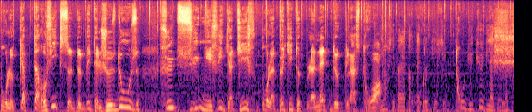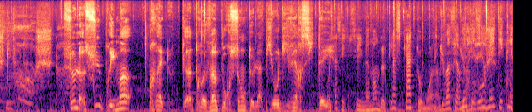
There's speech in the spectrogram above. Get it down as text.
pour le Captarofix de Bételgeuse 12, fut significatif pour la petite planète de classe 3. Non, c'est pas la porte à côté, c'est le trou du cul de la galaxie. Cela supprima près de 80% de la biodiversité. Oui, ça c'est c'est une amende de classe 4 au moins. hein. Tu vas fermer tes fermer tes clés.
